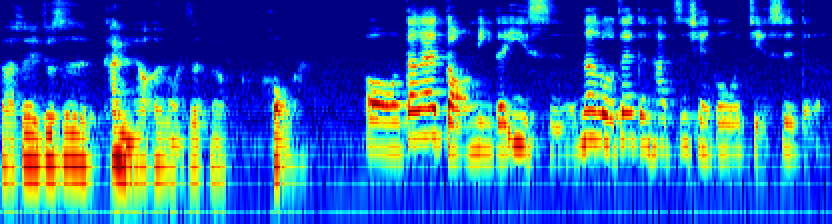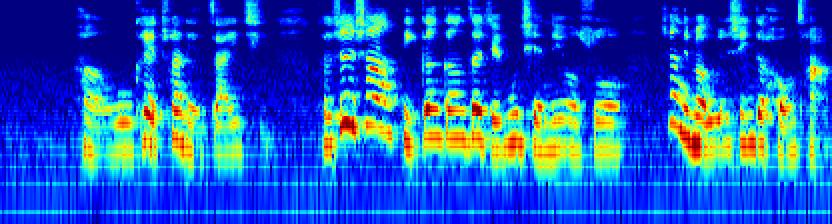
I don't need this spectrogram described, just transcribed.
对吧？所以就是看你要喝浓还是喝。厚嘛？哦，大概懂你的意思。那如果再跟他之前跟我解释的，嗯，我可以串联在一起。可是像你刚刚在节目前，你有说，像你们文心的红茶，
